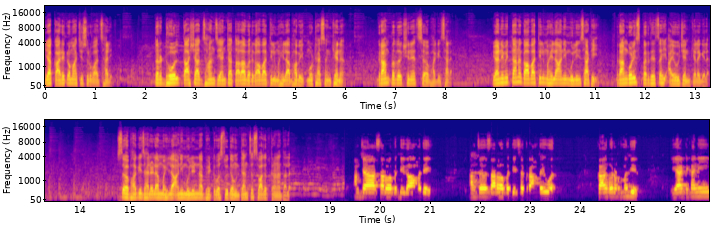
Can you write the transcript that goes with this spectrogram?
या कार्यक्रमाची सुरुवात झाली. तर ढोल ताशा झांज यांच्या तालावर गावातील महिला भाविक मोठ्या संख्येनं ग्रामप्रदक्षिणेत सहभागी झाल्या. या निमित्तानं गावातील महिला आणि मुलींसाठी रांगोळी स्पर्धेचंही आयोजन केलं गेलं. सहभागी झालेल्या महिला आणि मुलींना भेटवस्तू देऊन त्यांचं स्वागत करण्यात आलं. आमच्या सार्वबद्धी गावामध्ये आमचं सार्वबद्दीचं ग्रामदैवत काळभैरव मंदिर या ठिकाणी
